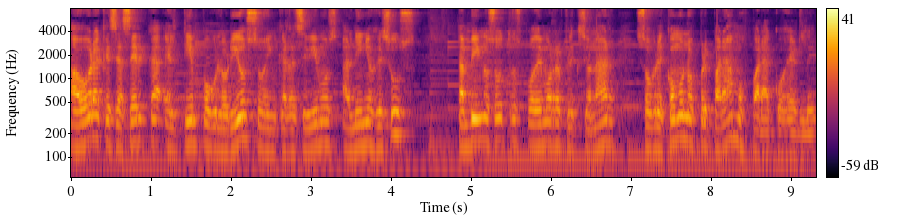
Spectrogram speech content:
Ahora que se acerca el tiempo glorioso en que recibimos al niño Jesús, también nosotros podemos reflexionar sobre cómo nos preparamos para acogerle.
